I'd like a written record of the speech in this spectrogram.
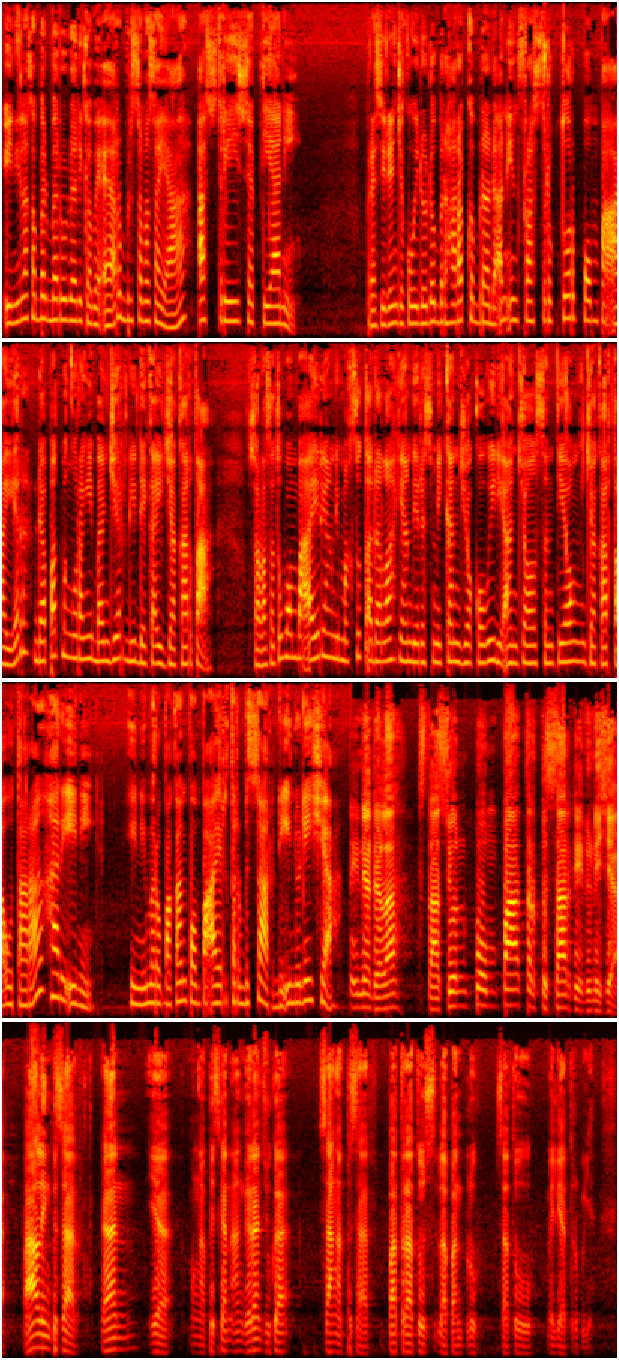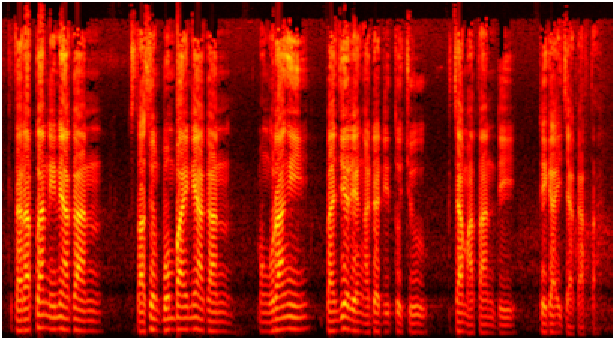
Inilah kabar baru dari KBR bersama saya, Astri Septiani. Presiden Joko Widodo berharap keberadaan infrastruktur pompa air dapat mengurangi banjir di DKI Jakarta. Salah satu pompa air yang dimaksud adalah yang diresmikan Jokowi di Ancol Sentiong, Jakarta Utara hari ini. Ini merupakan pompa air terbesar di Indonesia. Ini adalah stasiun pompa terbesar di Indonesia, paling besar. Dan ya menghabiskan anggaran juga sangat besar. 481 miliar rupiah. Kita harapkan ini akan, stasiun pompa ini akan mengurangi banjir yang ada di tujuh kecamatan di DKI Jakarta.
